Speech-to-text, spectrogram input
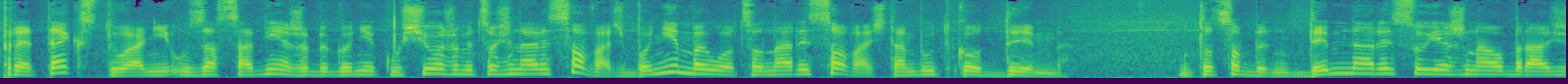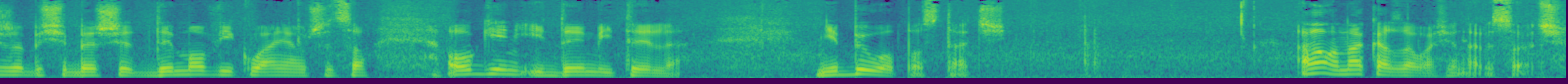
pretekstu ani uzasadnienia, żeby go nie kusiło, żeby coś narysować, bo nie było co narysować, tam był tylko dym. No to co, by dym narysujesz na obrazie, żeby się, będziesz dymowi kłaniał, czy co? Ogień i dym i tyle. Nie było postaci. A ona kazała się narysować.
